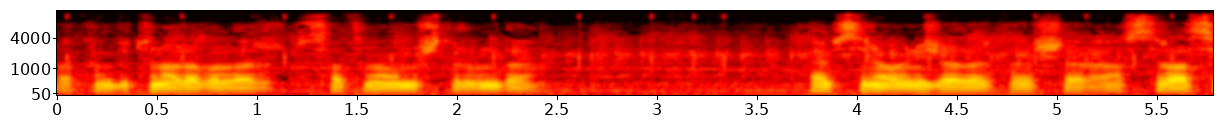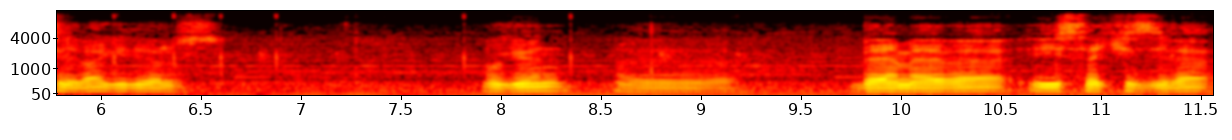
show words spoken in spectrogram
Bakın bütün arabalar satın almış durumda. Hepsini oynayacağız arkadaşlar. Sırasıyla gidiyoruz. Bugün e, BMW i8 ile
